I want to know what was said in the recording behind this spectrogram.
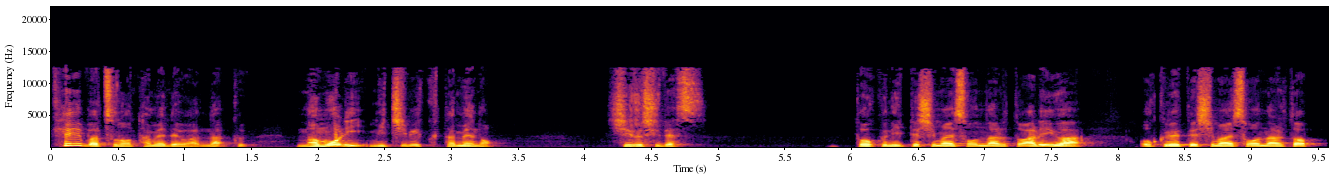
刑罰のためではなく守り導くための印です。遠くに行ってしまいそうになるとあるいは遅れてしまいそうになると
